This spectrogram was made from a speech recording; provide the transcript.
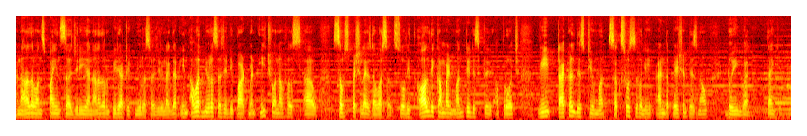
and another one spine surgery and another one pediatric neurosurgery. Like that in our neurosurgery department each one of us have subspecialized ourselves. So with all the combined multidisciplinary approach we tackled this tumor successfully and the patient is now doing well. Thank you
